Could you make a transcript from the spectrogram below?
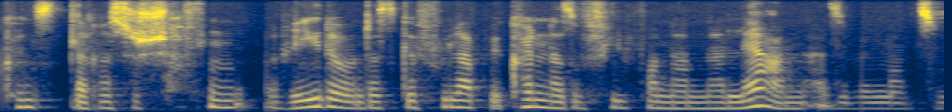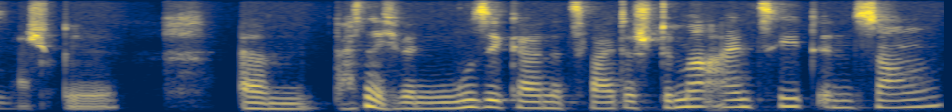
künstlerisches Schaffen rede und das Gefühl habe, wir können da so viel voneinander lernen. Also wenn man zum Beispiel, ähm, weiß nicht, wenn ein Musiker eine zweite Stimme einzieht in einen Song,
